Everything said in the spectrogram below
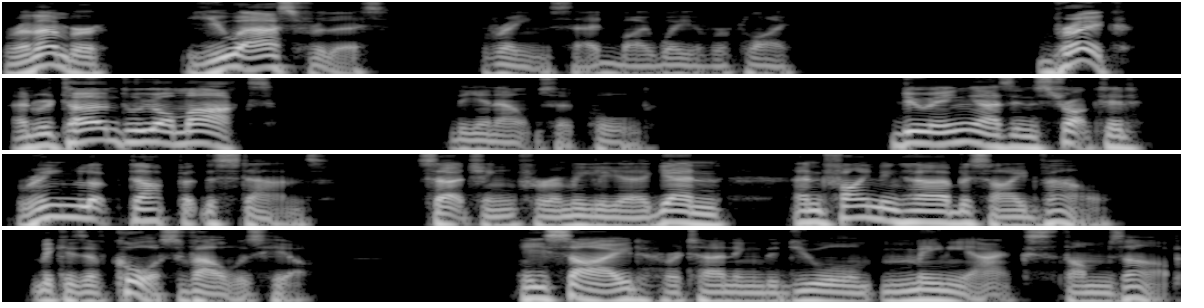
Remember, you asked for this, Rain said by way of reply. Break and return to your marks, the announcer called. Doing as instructed, Rain looked up at the stands, searching for Amelia again and finding her beside Val, because of course Val was here. He sighed, returning the duel maniac's thumbs up,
